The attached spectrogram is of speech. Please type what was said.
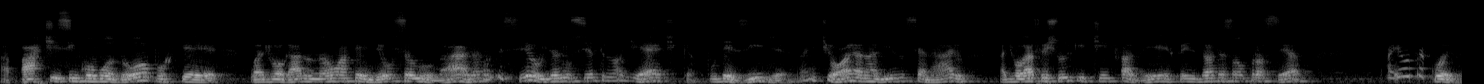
A parte se incomodou porque o advogado não atendeu o celular, já aconteceu, e denuncia o Tribunal de Ética por desídia. A gente olha, analisa o cenário, o advogado fez tudo o que tinha que fazer, fez, deu atenção ao processo. Aí é outra coisa.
